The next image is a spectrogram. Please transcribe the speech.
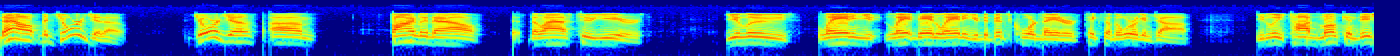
now, but Georgia though, Georgia, um, finally now, the last two years, you lose Lanning, you, Dan Lanning, your defense coordinator, takes up the Oregon job. You lose Todd Monken this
